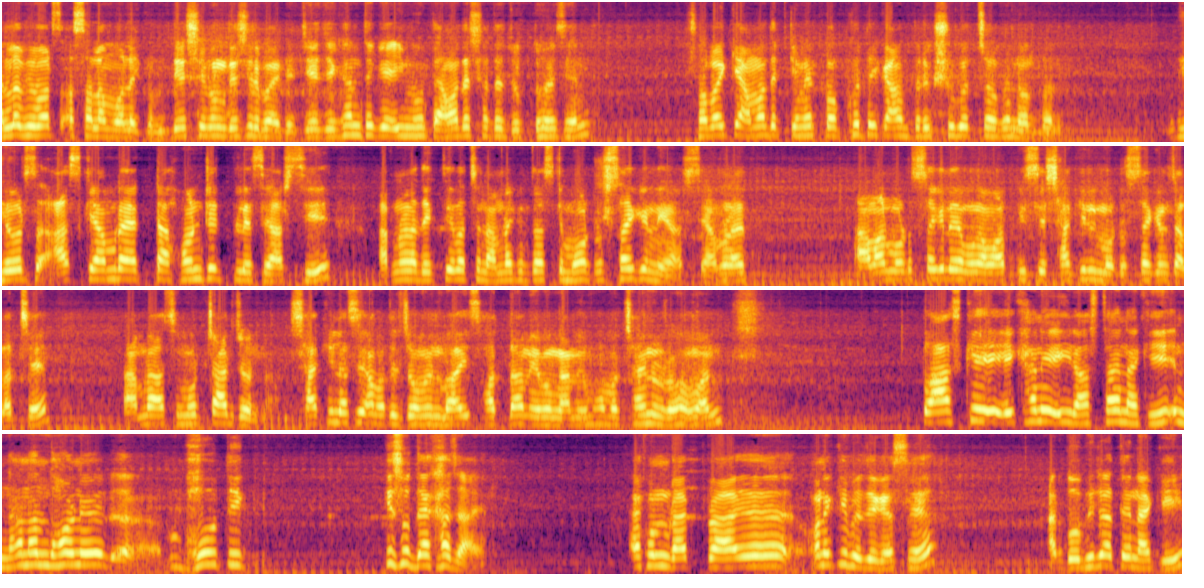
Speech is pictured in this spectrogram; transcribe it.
Hello viewers আসসালামু আলাইকুম। দেশ এবং দেশের বাইরে যে যেখান থেকে এই মুহূর্তে আমাদের সাথে যুক্ত হয়েছেন, সবাইকে আমাদের টিমের পক্ষ থেকে আন্তরিক শুভেচ্ছা অভিনন্দন। ভিউয়ার্স, আজকে আমরা একটা হন্টেড প্লেসে আসছি। আপনারা দেখতে পাচ্ছেন, আমরা কিন্তু আজকে মোটর সাইকেল নিয়ে আসছি। আমরা আমার মোটর সাইকেল এবং আমার পিছিয়ে শাকিল মোটর সাইকেল চালাচ্ছে। আমরা আছি মোট চারজন। শাকিল আছে আমাদের জমিন ভাই সাদ্দাম এবং আমি মোহাম্মদ শাহিনুর রহমান। তো আজকে এখানে এই রাস্তায় নাকি নানান ধরনের ভৌতিক কিছু দেখা যায়। এখন রাত প্রায় অনেকই বেজে গেছে। আর গভীর রাতে নাকি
